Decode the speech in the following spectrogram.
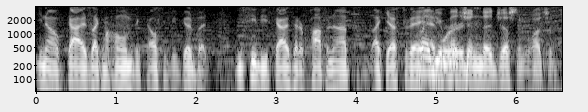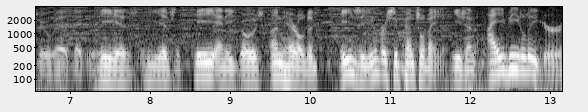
you know, guys like Mahomes and Kelce do good, but you see these guys that are popping up like yesterday. Glad you mentioned uh, Justin Watson too. Uh, he is he is a key, and he goes unheralded. He's a University of Pennsylvania. He's an Ivy leaguer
